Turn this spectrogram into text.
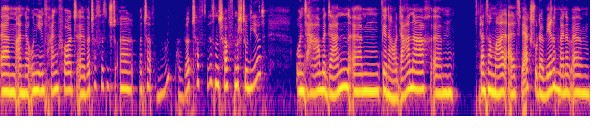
ähm, an der Uni in Frankfurt äh, Wirtschaftswissenschaft, äh, Wirtschaft, Wirtschaftswissenschaften studiert und habe dann ähm, genau danach ähm, ganz normal als Werkstudent oder während meiner ähm,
